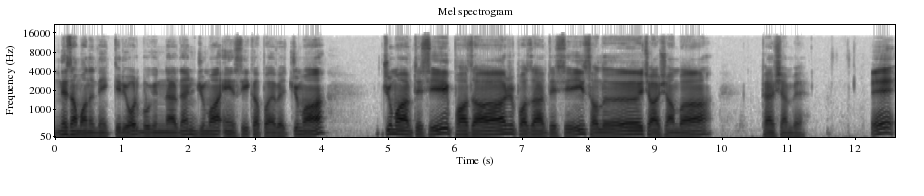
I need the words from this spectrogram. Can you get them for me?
ne zamana denk geliyor? Bugünlerden Cuma enseyi kapa. Evet Cuma. Cumartesi, pazar, pazartesi, salı, çarşamba, perşembe. Ve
